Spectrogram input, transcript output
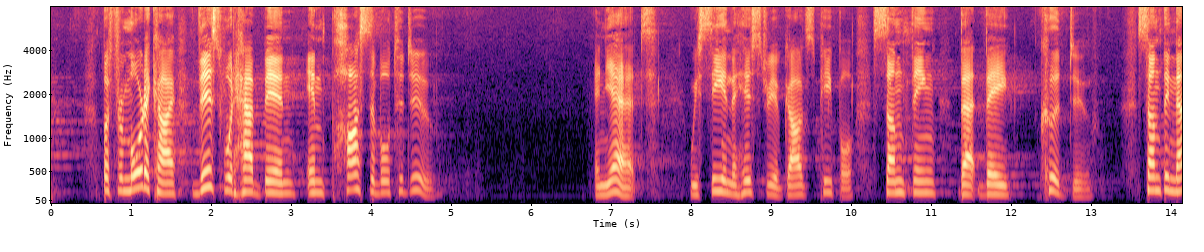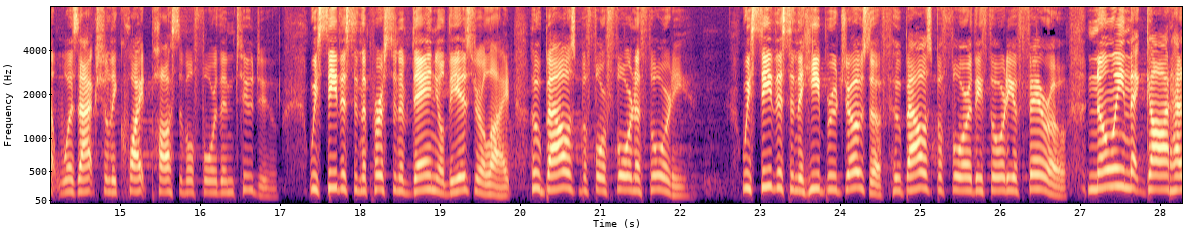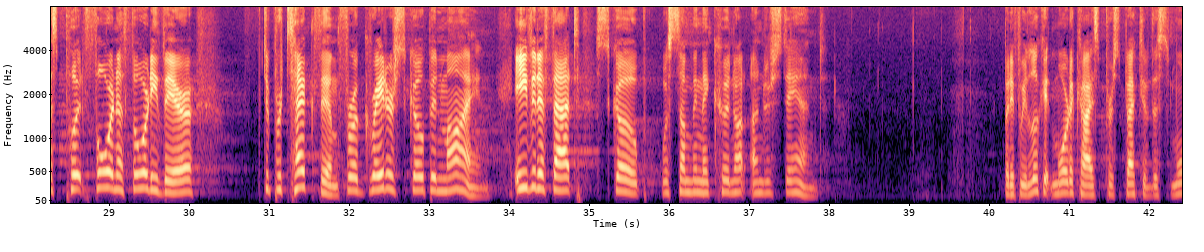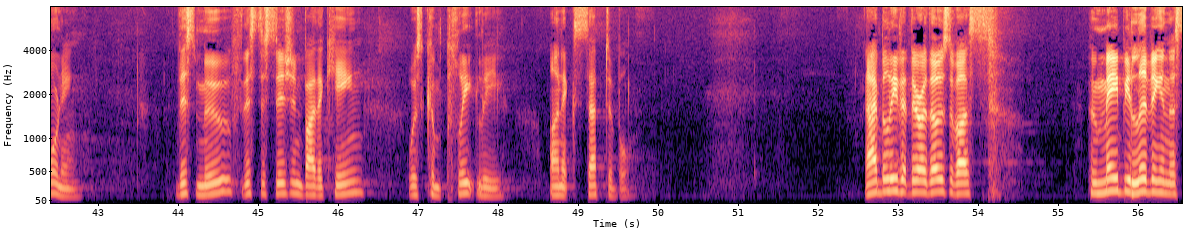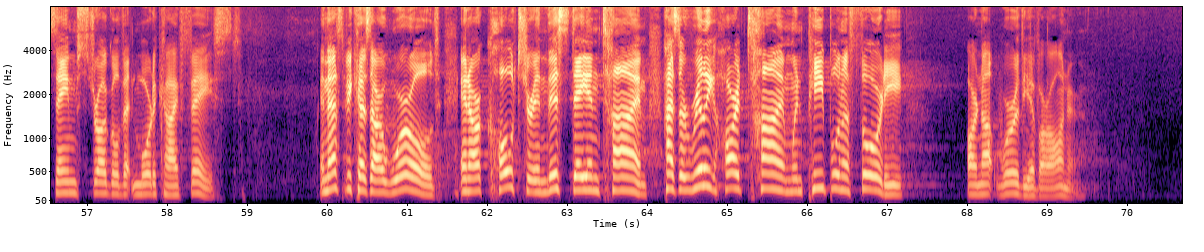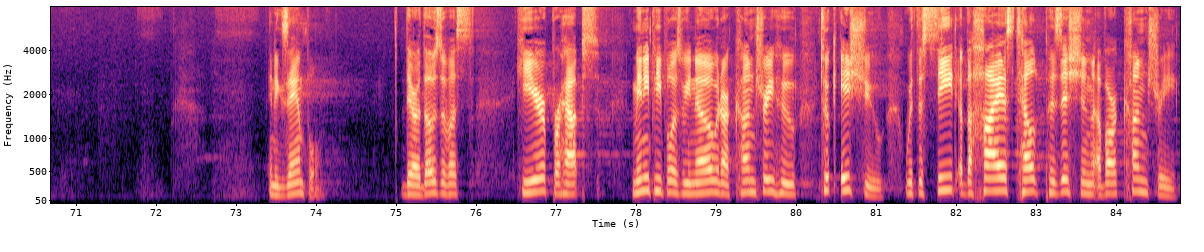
But for Mordecai, this would have been impossible to do. And yet, we see in the history of God's people something that they could do, something that was actually quite possible for them to do. We see this in the person of Daniel, the Israelite, who bows before foreign authority. We see this in the Hebrew Joseph, who bows before the authority of Pharaoh, knowing that God has put foreign authority there to protect them for a greater scope in mind, even if that scope was something they could not understand. But if we look at Mordecai's perspective this morning, this move, this decision by the king, was completely unacceptable. And I believe that there are those of us who may be living in the same struggle that Mordecai faced. And that's because our world and our culture in this day and time has a really hard time when people in authority are not worthy of our honor. an example. There are those of us here, perhaps many people as we know in our country, who took issue with the seat of the highest held position of our country,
